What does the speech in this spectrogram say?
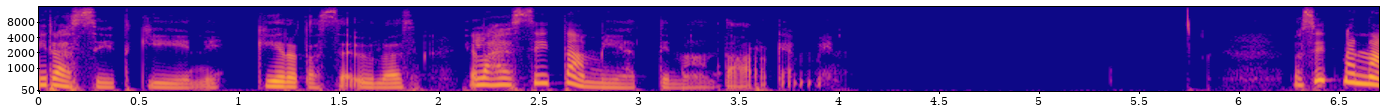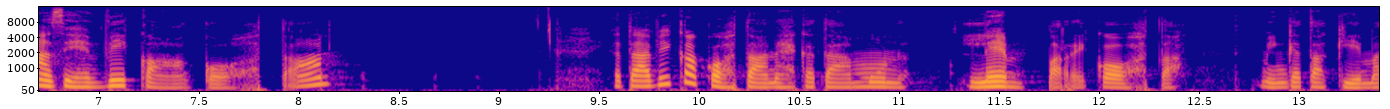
Pidä siitä kiinni, kirjoita se ylös ja lähde sitä miettimään tarkemmin. No sitten mennään siihen vikaan kohtaan. Ja tämä vikakohta on ehkä tämä mun lempparikohta, minkä takia mä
